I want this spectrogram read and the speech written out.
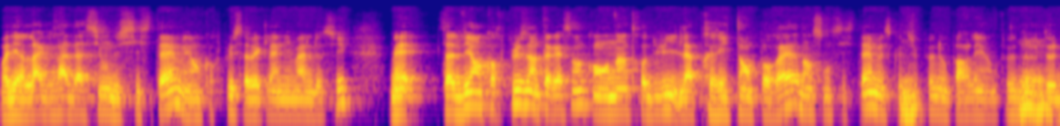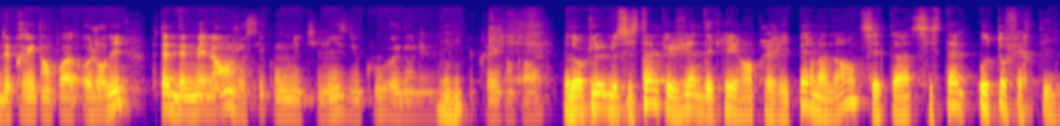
on va dire l'aggradation du système et encore plus avec l'animal dessus. Mais ça devient encore plus intéressant quand on introduit la prairie temporaire dans son système. Est-ce que tu mmh. peux nous parler un peu de, des prairies temporaires aujourd'hui? Peut-être des mélanges aussi qu'on utilise du coup euh, dans les, mhm. prairies temporaires. Et donc le, système que je viens de décrire en prairie permanente, c'est un système auto-fertile.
